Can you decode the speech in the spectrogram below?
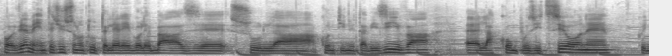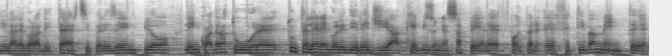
Poi ovviamente ci sono tutte le regole base sulla continuità visiva, eh, la composizione, quindi la regola dei terzi per esempio, le inquadrature, tutte le regole di regia che bisogna sapere poi per effettivamente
